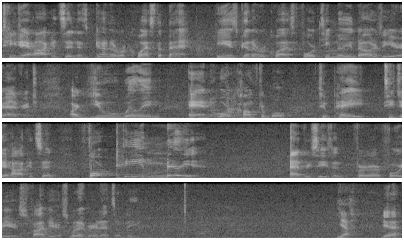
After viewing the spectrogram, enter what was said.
TJ Hockenson is gonna request a bag. He is gonna request fourteen million dollars a year average. Are you willing and or comfortable to pay TJ Hockenson fourteen million every season for four years, five years, whatever it ends up being? Yeah. Yeah.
